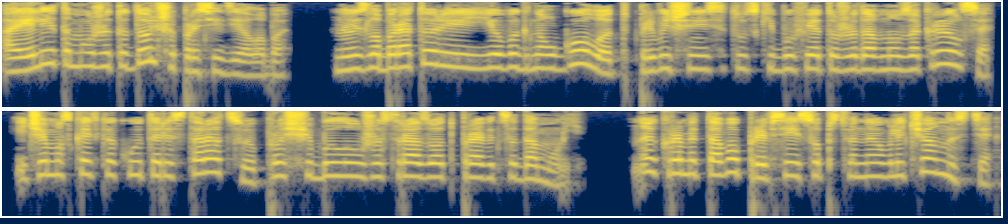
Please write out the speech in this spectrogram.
А Элита, может, и дольше просидела бы, но из лаборатории ее выгнал голод, привычный институтский буфет уже давно закрылся, и чем искать какую-то ресторацию, проще было уже сразу отправиться домой. Ну и кроме того, при всей собственной увлеченности,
